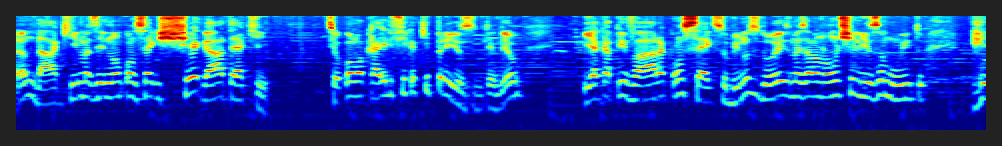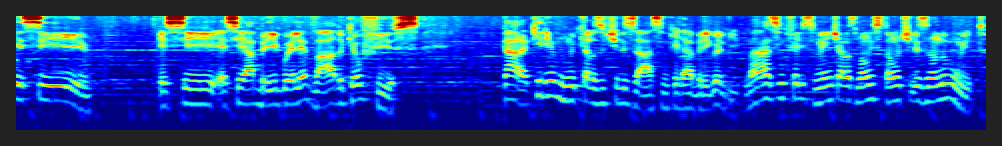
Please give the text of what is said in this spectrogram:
andar aqui, mas ele não consegue chegar até aqui. Se eu colocar ele fica aqui preso, entendeu? E a capivara consegue subir nos dois, mas ela não utiliza muito esse esse esse abrigo elevado que eu fiz. Cara, queria muito que elas utilizassem aquele abrigo ali, mas infelizmente elas não estão utilizando muito.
